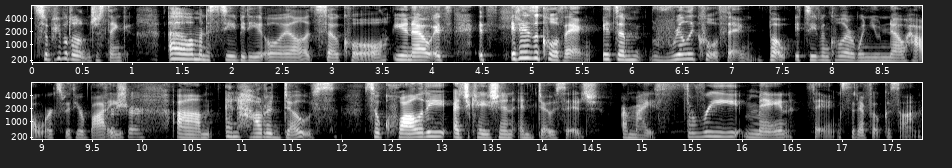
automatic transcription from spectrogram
so people don't just think oh i'm on a cbd oil it's so cool. You know it's it's it is a cool thing. It's a really cool thing but it's even cooler when you know how it works with your body sure. um, and how to dose. So quality education and dosage are my three main things that i focus on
